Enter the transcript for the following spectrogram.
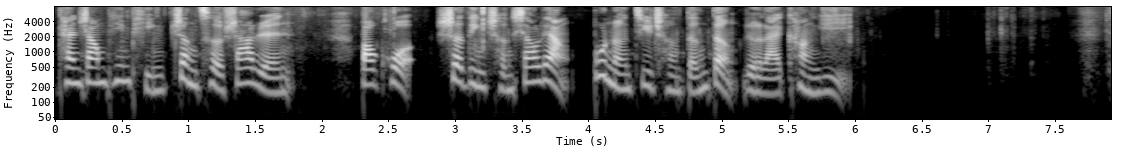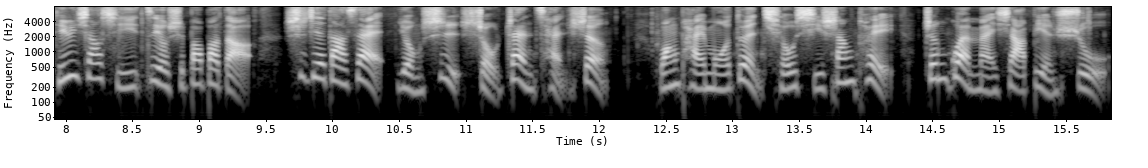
摊商批评政策杀人，包括设定成销量不能继承等等，惹来抗议。体育消息，《自由时报》报道，世界大赛勇士首战惨胜，王牌摩顿球席伤退，争冠埋下变数。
